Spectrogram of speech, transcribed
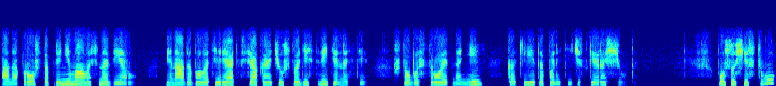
Она просто принималась на веру, и надо было терять всякое чувство действительности, чтобы строить на ней какие-то политические расчеты. По существу,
